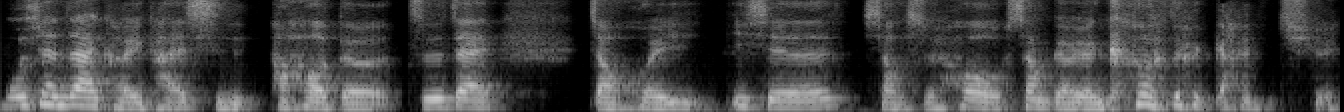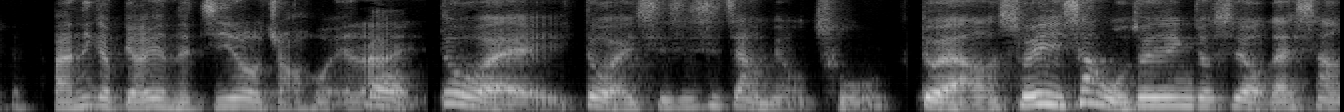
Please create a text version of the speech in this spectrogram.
我现在可以开始好好的，就是在找回一些小时候上表演课的感觉。把那个表演的肌肉找回来。对对，其实是这样没有错。对啊，所以像我最近就是有在上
